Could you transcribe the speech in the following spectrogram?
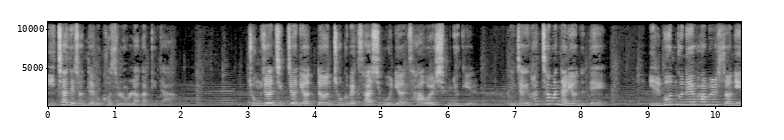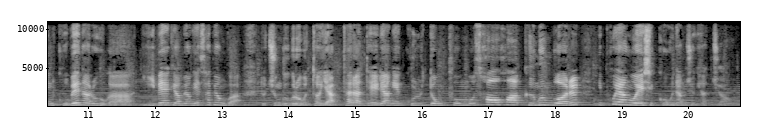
2차 대전 때로 거슬러 올라갑니다. 종전 직전이었던 1945년 4월 16일, 굉장히 화창한 날이었는데 일본군의 화물선인 고베나루호가 200여 명의 사병과 또 중국으로부터 약탈한 대량의 골동품, 뭐 서화, 금은보화를 이 포양호에 싣고 운항 중이었죠.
